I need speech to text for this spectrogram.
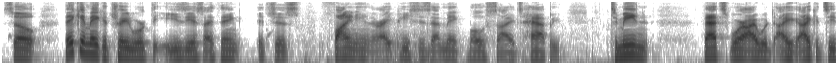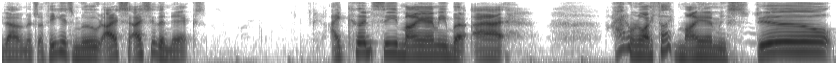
so they can make a trade work the easiest. I think it's just finding the right pieces that make both sides happy. To me, that's where I would I, I could see Donovan Mitchell if he gets moved. I, I see the Knicks. I could see Miami, but I I don't know. I feel like Miami still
